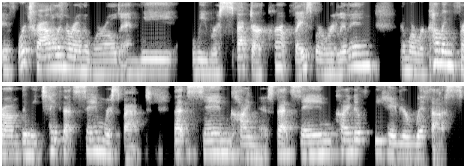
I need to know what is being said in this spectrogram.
if we're traveling around the world and we we respect our current place where we're living and where we're coming from, then we take that same respect, that same kindness, that same kind of behavior with us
